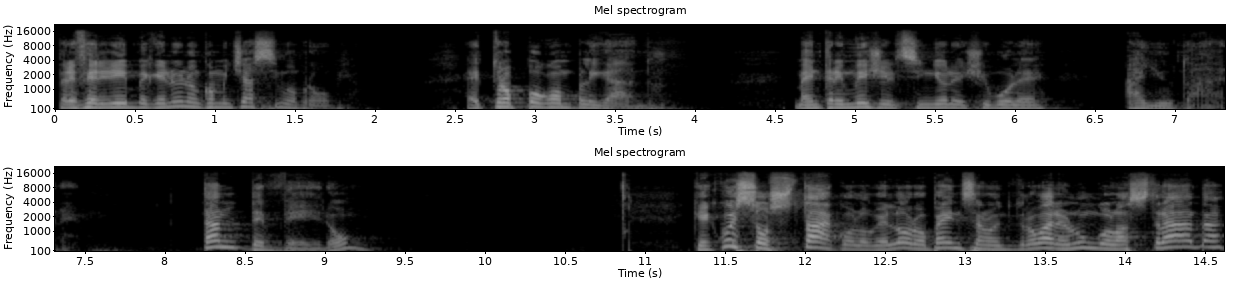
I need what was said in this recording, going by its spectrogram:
preferirebbe che noi non cominciassimo proprio. È troppo complicato. Mentre invece il Signore ci vuole aiutare. Tant'è vero che questo ostacolo che loro pensano di trovare lungo la strada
